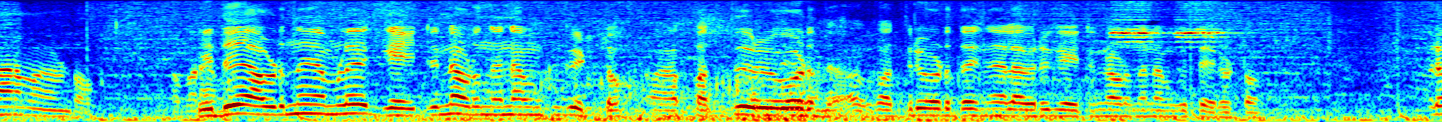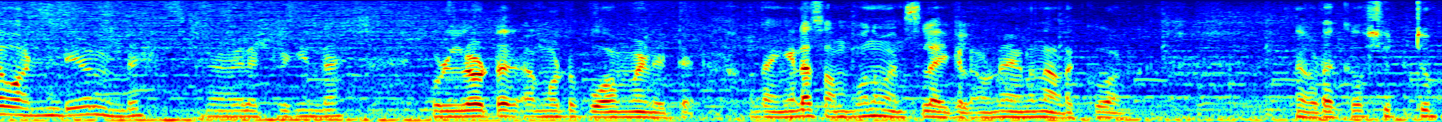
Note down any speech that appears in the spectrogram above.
സാധനം വാങ്ങണ്ടോ? ഇത് അവിടുന്ന് നമ്മൾ ഗേറ്റിന്റെ അവിടെ തന്നെ നമുക്ക് കിട്ടും. പത്ത് രൂപ കൊടുത്ത് പത്ത് രൂപ കൊടുത്തു കഴിഞ്ഞാൽ അവർ ഗേറ്റിന്റെ അവിടെ തന്നെ നമുക്ക് തരും കേട്ടോ പല വണ്ടികളുണ്ട്. ഇലക്ട്രിക്കിന്റെ ഉള്ളിലോട്ട് അങ്ങോട്ട് പോകാൻ വേണ്ടിയിട്ട്. അതെങ്ങനെ സംഭവം എന്ന് മനസ്സിലാക്കില്ല അതുകൊണ്ട് ഞങ്ങൾ നടക്കുവാണ്. അവിടെയൊക്കെ ചുറ്റും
